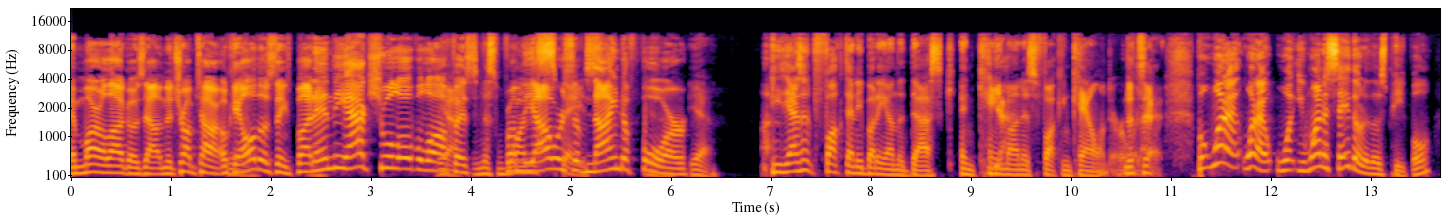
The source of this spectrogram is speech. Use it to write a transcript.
And Mar-a-Lago's out in the Trump Tower. Okay, Yeah. all those things. But in the actual Oval Office, from the hours of nine to four, Yeah. He hasn't fucked anybody on the desk and came Yeah. on his fucking calendar. Or That's it. But what I what I what you want to say though to those people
